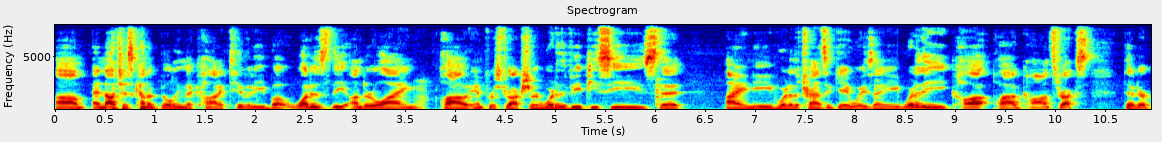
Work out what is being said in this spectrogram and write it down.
um, and not just kind of building the connectivity, but what is the underlying cloud infrastructure? What are the VPCs that I need? What are the transit gateways I need? What are the co- cloud constructs that are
